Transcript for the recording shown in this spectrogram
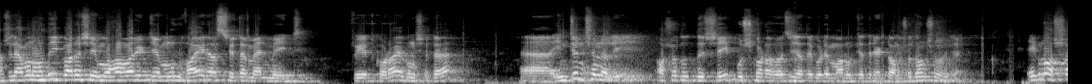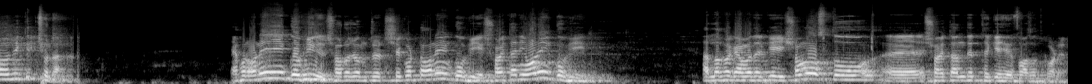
আসলে এমন হতেই পারে সেই মহামারীর যে মূল ভাইরাস সেটা ম্যানমেড ক্রিয়েট করা এবং সেটা ইন্টেনশনালি অসৎ উদ্দেশ্যেই পুশ করা হয়েছে যাতে করে মানব জাতির একটা অংশ ধ্বংস হয়ে যায়। এগুলো অস্বাভাবিক কিচ্ছু না। এখন অনেক গভীর ষড়যন্ত্রের শেকড়টা অনেক গভীর, শয়তানি অনেক গভীর। আল্লাহ পাক আমাদেরকে এই সমস্ত শয়তানদের থেকে হেফাজত করেন।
